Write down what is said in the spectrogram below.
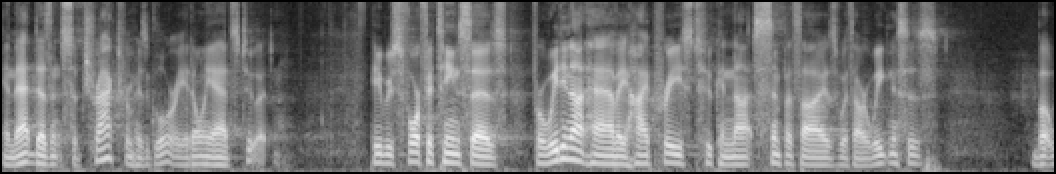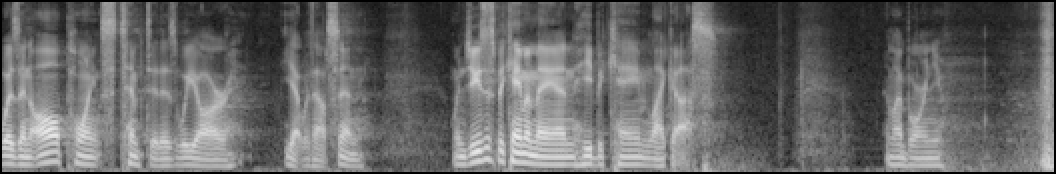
And that doesn't subtract from his glory, it only adds to it. Hebrews 4:15 says, "For we do not have a high priest who cannot sympathize with our weaknesses, but was in all points tempted as we are, yet without sin." When Jesus became a man, he became like us. Am I boring you? okay,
